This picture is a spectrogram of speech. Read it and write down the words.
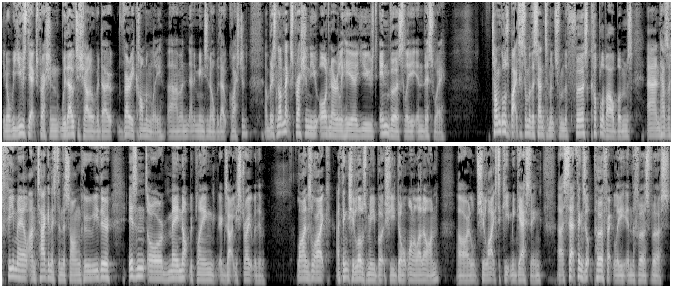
you know, we use the expression without a shadow of a doubt very commonly, um, and, and, it means, you know, without question. Uh, but it's not an expression that you ordinarily hear used inversely in this way. Tom goes back to some of the sentiments from the first couple of albums and has a female antagonist in the song who either isn't or may not be playing exactly straight with him. Lines like, I think she loves me, but she don't want to let on, or she likes to keep me guessing, uh, set things up perfectly in the first verse.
